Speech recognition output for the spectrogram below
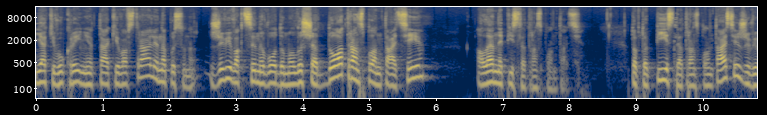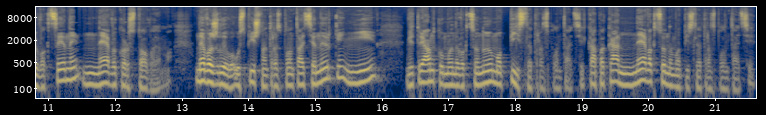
як і в Україні, так і в Австралії написано: живі вакцини вводимо лише до трансплантації, але не після трансплантації. Тобто після трансплантації живі вакцини не використовуємо. Неважливо, успішна трансплантація нирки, ні. Вітрянку ми не вакцинуємо після трансплантації. КПК не вакцинуємо після трансплантації.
